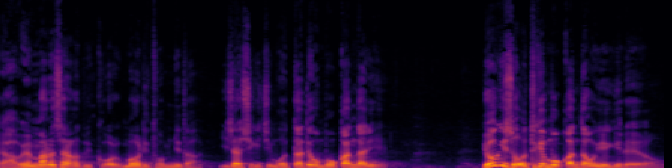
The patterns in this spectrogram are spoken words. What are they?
야, 웬만한 사람은 머리 돕니다. 이 자식이 지금 어디다 대고 못 간다니. 여기서 어떻게 못 간다고 얘기를 해요.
